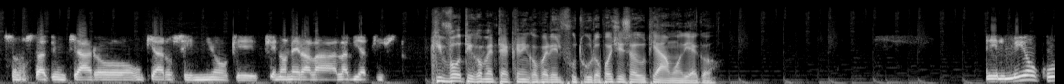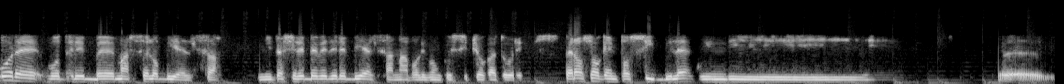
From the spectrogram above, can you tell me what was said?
sono stati un, chiaro, un, chiaro, segno che, che non era la, la via giusta. Chi voti come tecnico per il futuro? Poi ci salutiamo Diego. Il mio cuore voterebbe Marcelo Bielsa. Mi piacerebbe vedere Bielsa a Napoli con questi giocatori, però so che è impossibile, quindi eh,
